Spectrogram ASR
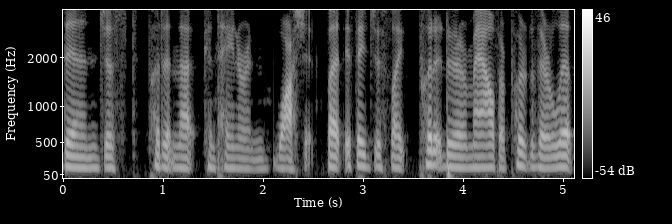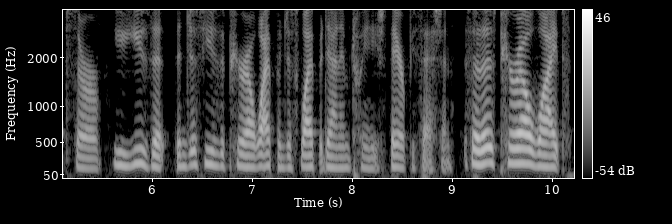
then just put it in that container and wash it. But if they just like put it to their mouth or put it to their lips or you use it, then just use the Purell wipe and just wipe it down in between each therapy session. So those Purell wipes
